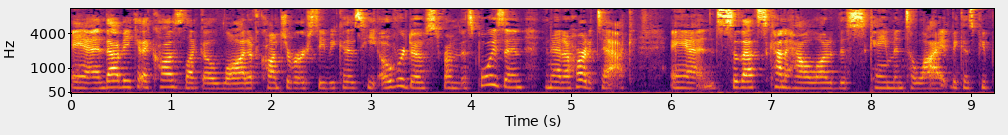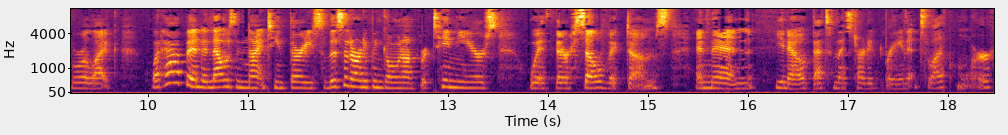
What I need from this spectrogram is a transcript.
and that, beca- that caused like a lot of controversy because he overdosed from this poison and had a heart attack, and so that's kind of how a lot of this came into light because people were like. What happened? And that was in 1930. So this had already been going on for 10 years with their cell victims. And then, you know, that's when they started bringing it to like more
